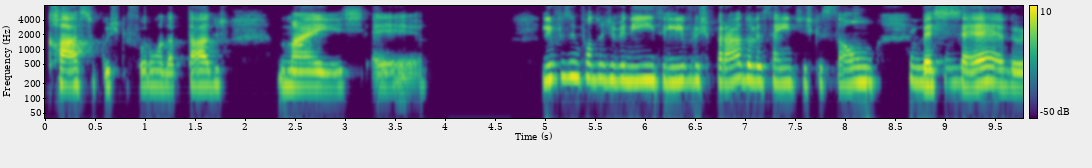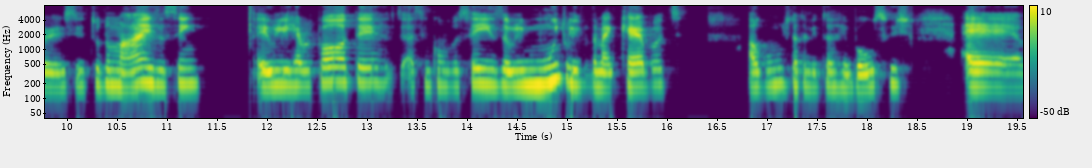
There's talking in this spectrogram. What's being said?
clássicos que foram adaptados, mas é, livros infantos juvenis e livros para adolescentes que são best-sellers e tudo mais, assim. Eu li Harry Potter, assim como vocês, eu li muito livro da Meg Cabot, alguns da Thalita Rebouças. É,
